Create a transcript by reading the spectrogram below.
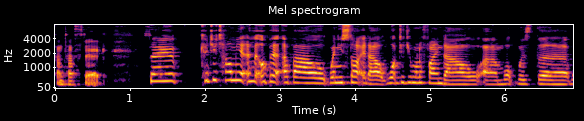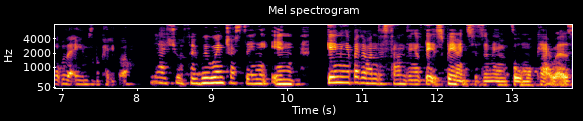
Fantastic. So, could you tell me a little bit about when you started out? What did you want to find out? Um, what was the what were the aims of the paper? Yeah, sure. So we were interested in gaining a better understanding of the experiences of informal carers.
